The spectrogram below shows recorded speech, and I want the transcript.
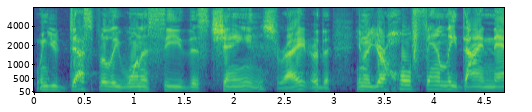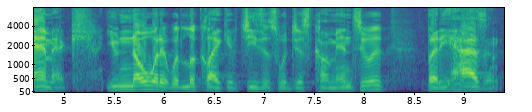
when you desperately want to see this change, right? Or the you know your whole family dynamic. You know what it would look like if Jesus would just come into it, but he hasn't.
